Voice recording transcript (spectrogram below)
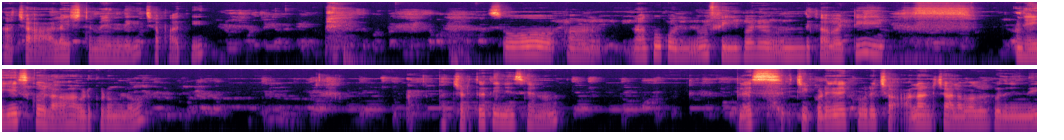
నాకు చాలా ఇష్టమైంది చపాతి. సో నాకు కొంచెం ఫీవర్ ఉంది కాబట్టి నెయ్యి వేసుకోవాలా ఆవిడ పచ్చడితో తినేసాను. ప్లస్ చిక్కుడుకాయ కూర చాలా అంటే చాలా బాగా కుదిరింది.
